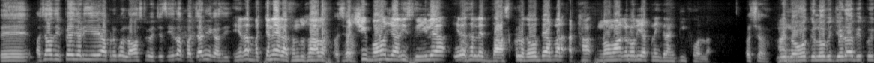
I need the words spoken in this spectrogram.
ਤੇ ਅੱਛਾ ਦੀਪੇ ਜਿਹੜੀ ਇਹ ਆਪਣੇ ਕੋਲ ਲਾਸਟ ਵਿੱਚ ਸੀ ਇਹਦਾ ਬੱਚਾ ਨਹੀਂ ਹੈਗਾ ਸੀ? ਇਹਦਾ ਬੱਚਾ ਨੇ ਹੈਗਾ ਸੰਧੂ ਸਾਹਿਬ। ਬੱਚੀ ਬਹੁਤ ਜ਼ਿਆਦੀ ਸੀਲ ਆ ਇਹਦੇ ਥੱਲੇ 10 ਕਿਲੋ ਦੁੱਧ ਆ ਪਰ 8 9 ਕਿਲੋ ਦੀ ਆਪਣੀ ਗਾਰੰਟੀ ਫੁੱਲ ਆ। ਅੱਛਾ ਵੀ 9 ਕਿਲੋ ਵੀ ਜਿਹੜਾ ਵੀ ਕੋਈ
